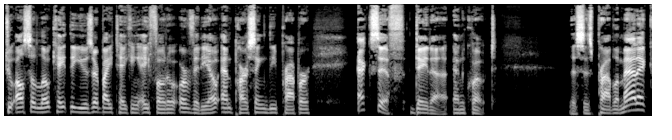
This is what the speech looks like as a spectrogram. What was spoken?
to also locate the user by taking a photo or video and parsing the proper EXIF data, end quote. This is problematic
